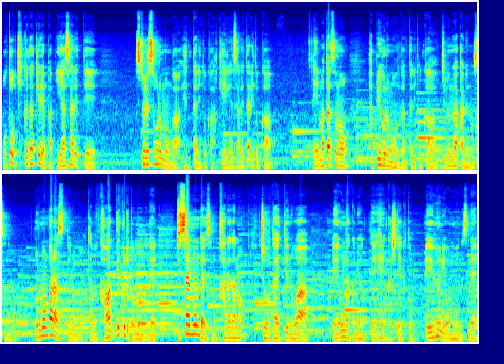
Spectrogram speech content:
音を聞くだけでやっぱ癒されてストレスホルモンが減ったりとか軽減されたりとか、えー、またそのハッピーホルモンだったりとか自分の中でのそのホルモンバランスっていうのも多分変わってくると思うので実際問題その体の状態っていうのは、えー、音楽によって変化していくというふうに思うんですね、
